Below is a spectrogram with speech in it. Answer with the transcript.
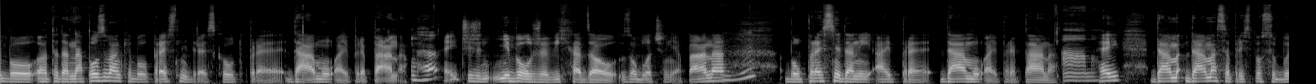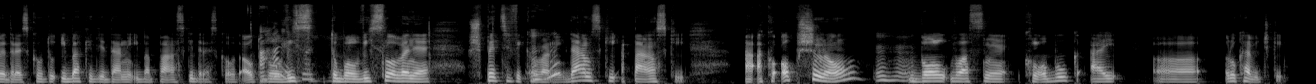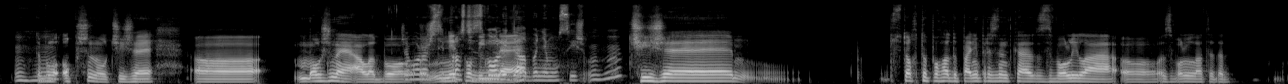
bol, eh, teda na pozvánke bol presný dress code pre dámu aj pre pána. Aha. Hej? Čiže nebol, že vychádzal z oblečenia pána, Mhm. bol presne daný aj pre dámu, aj pre pána. Áno. Hej? Dáma, dáma sa prispôsobuje dress code iba keď je daný iba pánsky dress code, ale tu, Aha, bol, vys, tu bol vyslovene špecifikovaný Mhm. dámsky a pánsky. A ako optional Mhm. bol vlastne klobúk aj uh, rukavičky. Mhm. To bolo optional, čiže uh, možné alebo Že môžeš si nepovinné. zvoliť, alebo nemusíš. Mhm. Čiže z tohto pohľadu pani prezidentka zvolila, uh, zvolila teda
